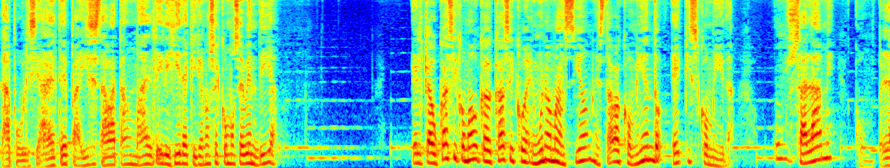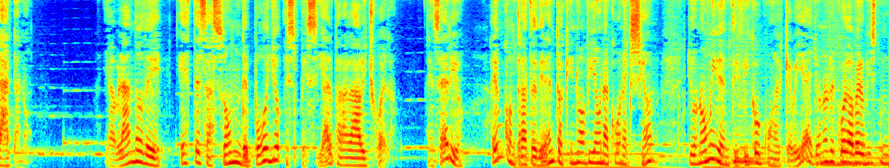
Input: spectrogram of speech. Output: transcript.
la publicidad de este país estaba tan mal dirigida que yo no sé cómo se vendía. El caucásico más caucásico en una mansión estaba comiendo X comida, un salami con plátano. Y hablando de este sazón de pollo especial para la habichuela. ¿En serio? Hay un contrato directo, aquí no había una conexión. Yo no me identifico con el que veía. Yo no recuerdo haber visto un,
